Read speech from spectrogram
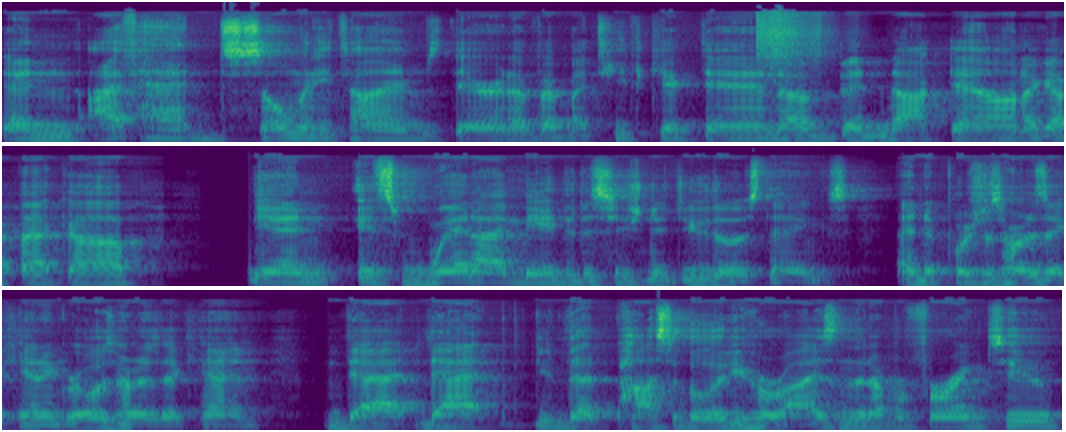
And I've had so many times there, and I've had my teeth kicked in, I've been knocked down, I got back up. And it's when I made the decision to do those things and to push as hard as I can and grow as hard as I can that that that possibility horizon that I'm referring to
